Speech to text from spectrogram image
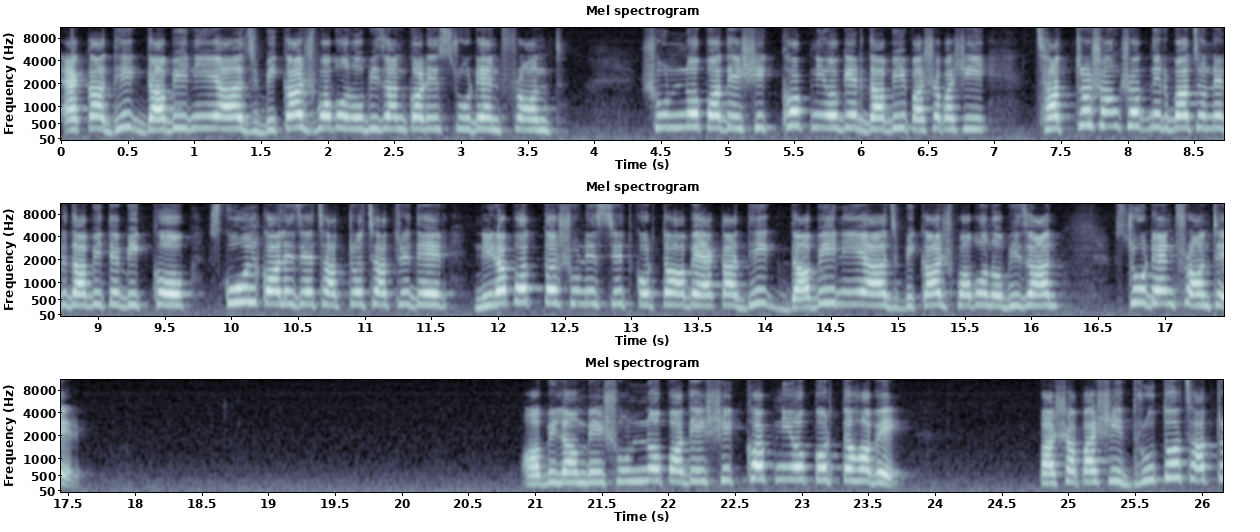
একাধিক দাবি নিয়ে আজ বিকাশ ভবন অভিযান করে স্টুডেন্ট ফ্রন্ট। শূন্য পদে শিক্ষক নিয়োগের দাবি, পাশাপাশি ছাত্র সংসদ নির্বাচনের দাবিতে বিক্ষোভ। স্কুল, কলেজে ছাত্রছাত্রীদের নিরাপত্তা সুনিশ্চিত করতে হবে। একাধিক দাবি নিয়ে আজ বিকাশ ভবন অভিযান স্টুডেন্ট ফ্রন্টের। অবিলম্বে শূন্য পদে শিক্ষক নিয়োগ করতে হবে। পাশাপাশি দ্রুত ছাত্র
